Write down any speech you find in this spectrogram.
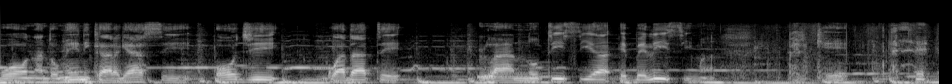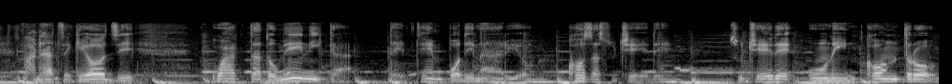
Buona domenica ragazzi, oggi guardate la notizia è bellissima perché guardate che oggi quarta domenica del tempo ordinario cosa succede? Succede un incontro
